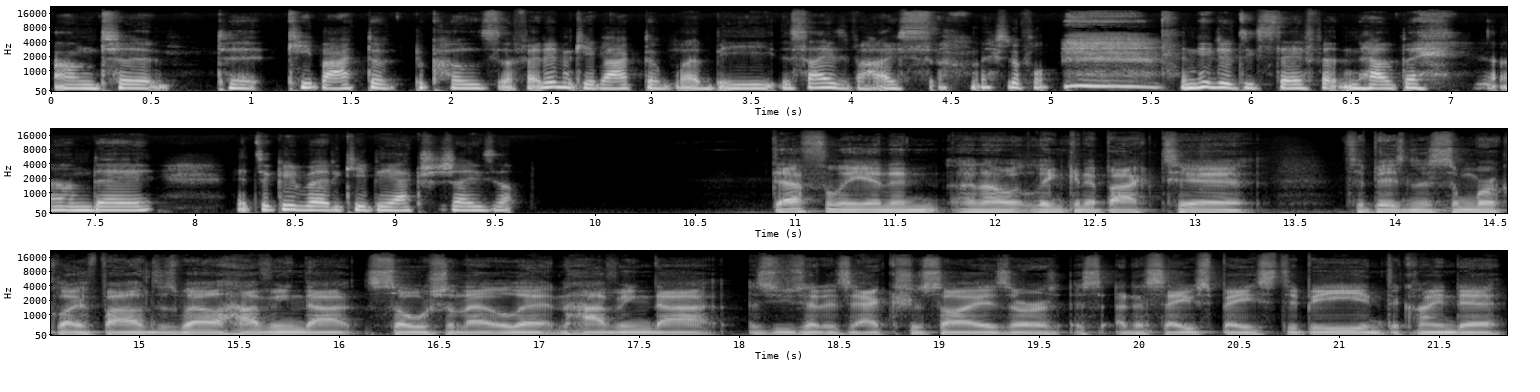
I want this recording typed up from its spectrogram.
and to to keep active because if I didn't keep active, I'd be the size of a house. I needed to stay fit and healthy, and uh, it's a good way to keep the exercise up. Definitely, and then I know linking it back to to business and work life balance as well. Having that social outlet and having that, as you said, it's exercise or and a safe space to be and to kind of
